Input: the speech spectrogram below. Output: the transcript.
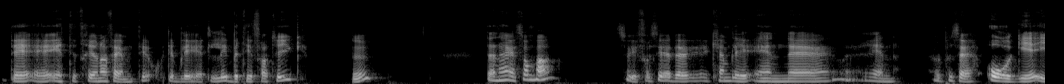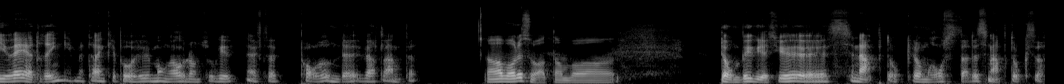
Det är 1 till 350 och det blir ett Liberty-fartyg. Mm. Den här sommaren. Så vi får se, det kan bli en eh, ren, jag på säga, orgie i vädring med tanke på hur många av dem såg ut efter ett par runder över Atlanten. Ja, var det så att de var... De byggdes ju snabbt och de rostade snabbt också.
